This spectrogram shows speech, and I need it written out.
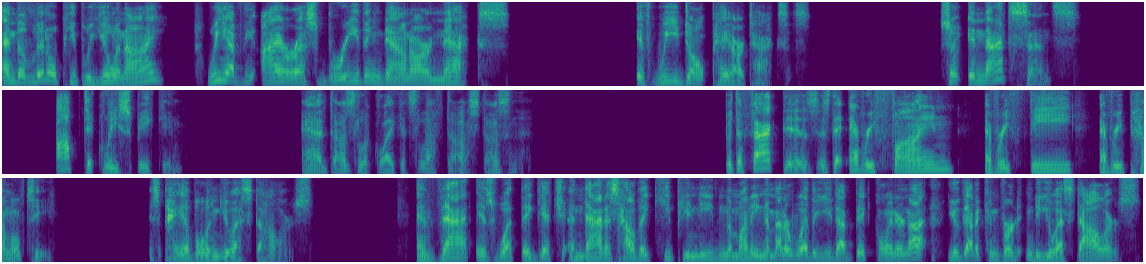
And the little people, you and I, we have the IRS breathing down our necks if we don't pay our taxes. So, in that sense, optically speaking, yeah, it does look like it's left to us, doesn't it? But the fact is, is that every fine, every fee, every penalty is payable in US dollars. And that is what they get you. And that is how they keep you needing the money. No matter whether you got Bitcoin or not, you got to convert it into US dollars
